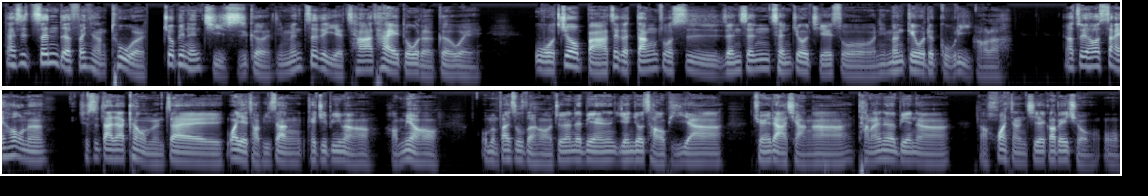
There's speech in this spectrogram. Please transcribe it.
但是真的分享兔耳就变成几十个，你们这个也差太多了，各位，我就把这个当做是人生成就解锁，你们给我的鼓励好了。那最后赛后呢，就是大家看我们在外野草皮上 KGB 嘛，哈，好妙哦。我们番薯粉哦，就在那边研究草皮啊，全垒打墙啊，躺在那边啊，然后幻想接高飞球哦，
